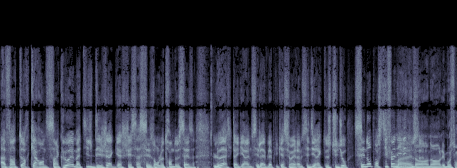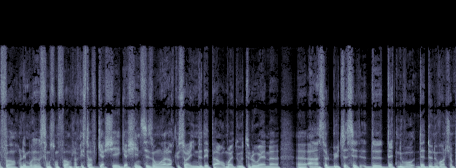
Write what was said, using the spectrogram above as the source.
à 20h45. L'OM a-t-il déjà gâché sa saison Le 32-16, le hashtag RMC Live, l'application RMC Direct Studio. C'est non pour Stephen il est Ouais, seul. non, non, les mots sont forts. Les mots sont, sont forts, Jean-Christophe. Gâcher, gâcher une saison, alors que sur la ligne de départ au mois d'août, l'OM euh, a un seul but, c'est d'être nouveau, d'être de nouveau en Champions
